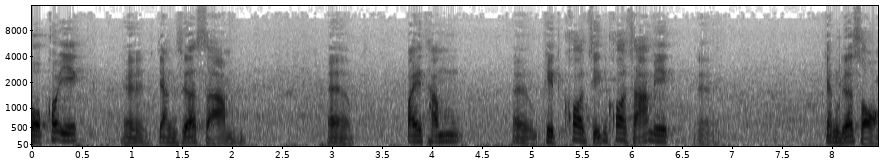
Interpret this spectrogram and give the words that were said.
หกเขาอีกยังเสือสามไปทำผิดข้อศีลข้อสามอีก ยังเหลือสอง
